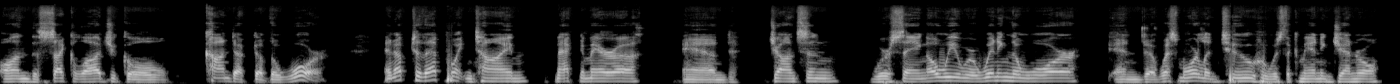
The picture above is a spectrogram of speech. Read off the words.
on the psychological conduct of the war. And up to that point in time, McNamara and Johnson were saying, oh, we were winning the war. And uh, Westmoreland, too, who was the commanding general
